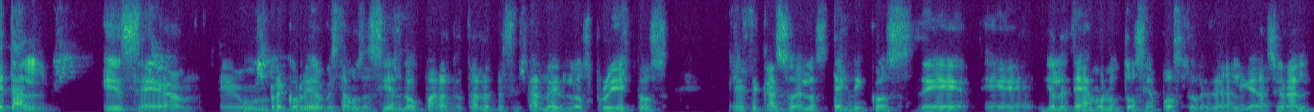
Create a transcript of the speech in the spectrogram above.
¿Qué tal? Es eh, eh, un recorrido que estamos haciendo para tratar de presentarle los proyectos, en este caso de los técnicos de, eh, yo les llamo los 12 apóstoles de la Liga Nacional,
